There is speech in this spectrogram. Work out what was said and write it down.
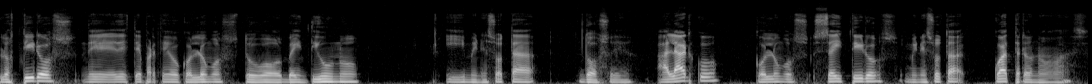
Los tiros de, este partido con Lomos tuvo 21 y Minnesota 12. Al arco, Columbus 6 tiros, Minnesota 4 nomás.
